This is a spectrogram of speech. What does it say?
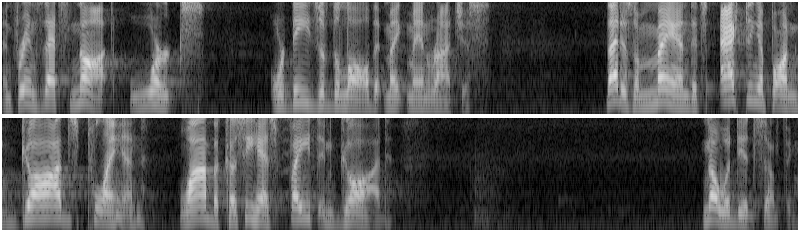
And friends, that's not works or deeds of the law that make man righteous. That is a man that's acting upon God's plan. Why? Because he has faith in God. Noah did something.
